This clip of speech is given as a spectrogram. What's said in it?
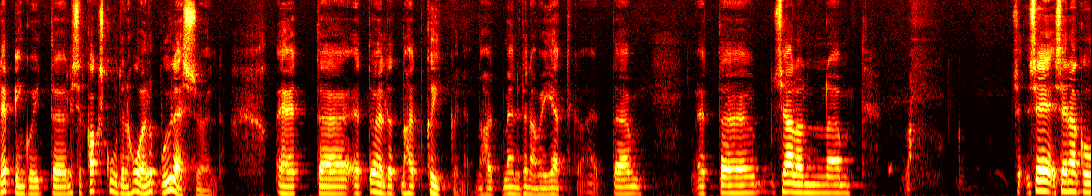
lepinguid äh, lihtsalt kaks kuud enne hooaja lõppu üles öelda. et, äh, et öelda, et noh, et kõik on ju, et noh, et me nüüd enam ei jätka, et, et seal on noh, see, see, see nagu,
